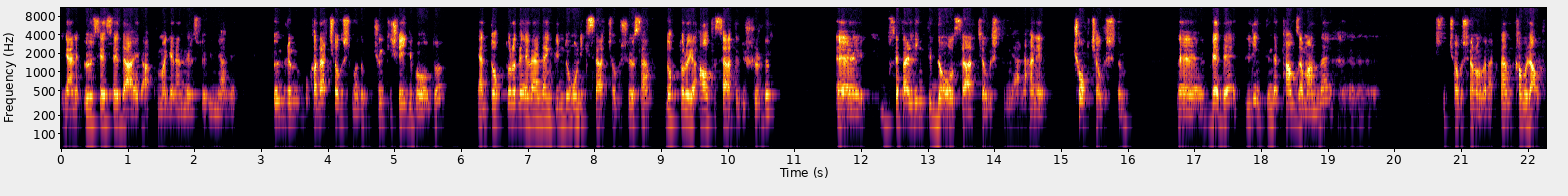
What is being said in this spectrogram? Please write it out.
yani ÖSS dahil aklıma gelenleri söyleyeyim yani ömrümü bu kadar çalışmadım. Çünkü şey gibi oldu. Yani doktora da evvelden günde 12 saat çalışıyorsam doktorayı 6 saate düşürdüm. Ee, bu sefer LinkedIn'de 10 saat çalıştım yani. Hani çok çalıştım. Ee, ve de LinkedIn'de tam zamanlı e, işte çalışan olaraktan kabul aldım.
